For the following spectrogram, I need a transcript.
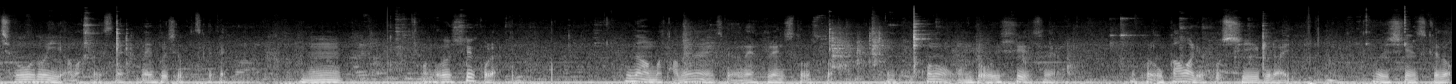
ちょうどいい甘さですね。メープルシロップつけて。うん。美味しいこれ。普段あんま食べないんですけどねフレンチトースト。この本当美味しいですね。これおかわり欲しいぐらい美味しいんですけど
